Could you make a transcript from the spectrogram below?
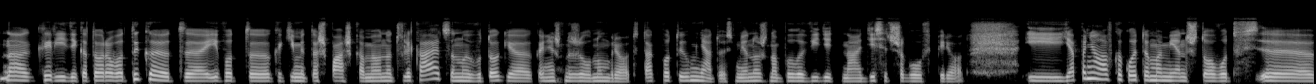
на кориде, которого тыкают, э, и вот э, какими-то шпажками он отвлекается, ну и в итоге, конечно же, он умрет. Так вот и у меня, то есть мне нужно было видеть на 10 шагов вперед. И я поняла в какой-то момент, что вот э,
